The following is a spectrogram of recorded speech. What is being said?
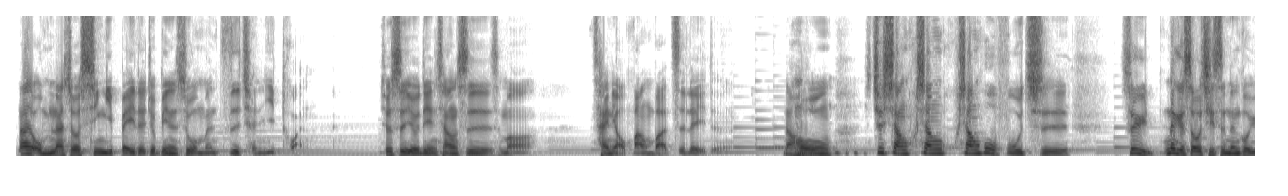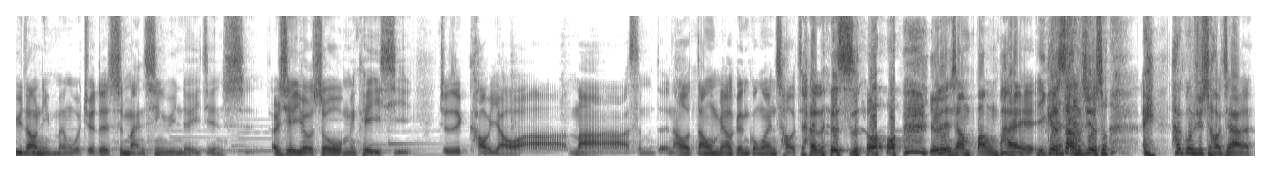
那我们那时候新一辈的就变成是我们自成一团，就是有点像是什么菜鸟帮吧之类的，然后就相相相互扶持。所以那个时候其实能够遇到你们，我觉得是蛮幸运的一件事。而且有时候我们可以一起就是靠腰啊、骂啊什么的。然后当我们要跟公安吵架的时候，有点像帮派，一个上去就说：“ 哎，他过去吵架了，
